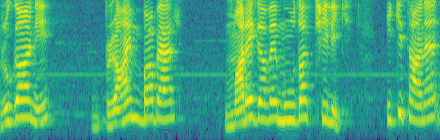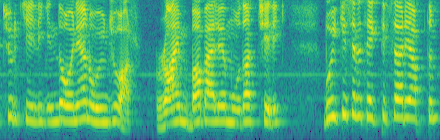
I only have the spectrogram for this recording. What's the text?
Rugani, Brahim Babel, Marega ve Mudat Çelik. İki tane Türkiye Ligi'nde oynayan oyuncu var. Ryan Babel ve Mudat Çelik. Bu ikisine teklifler yaptım.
